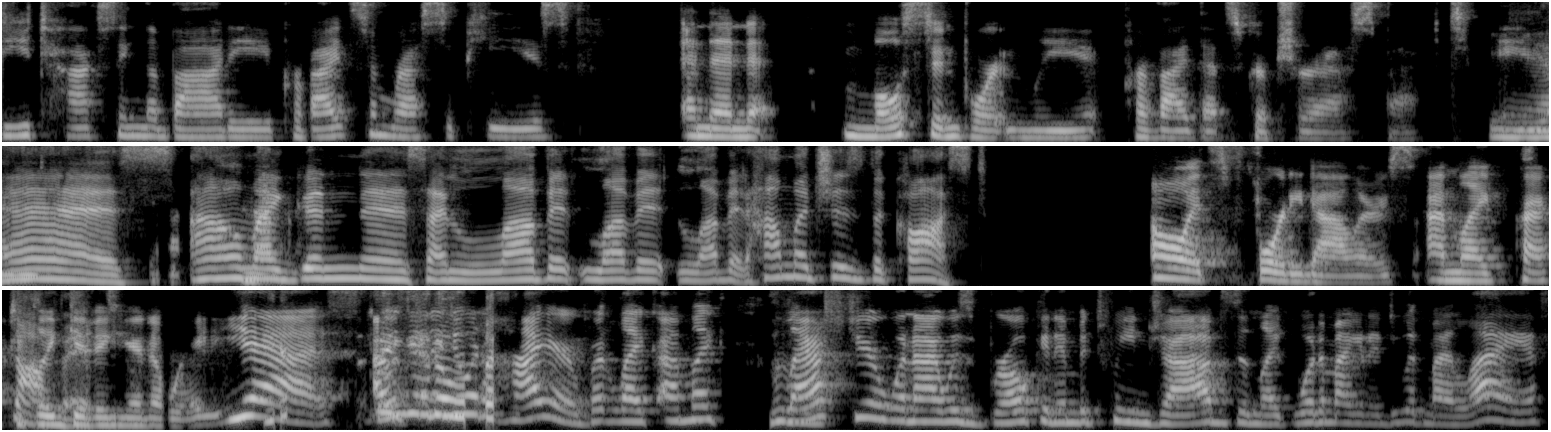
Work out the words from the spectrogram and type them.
detoxing the body, provide some recipes, and then most importantly, provide that scripture aspect. And yes. yeah, Oh my yeah. goodness. I love it. Love it. Love it. How much is the cost? Oh, it's forty dollars. I'm like practically it. giving it away. Yes, I was gonna do it higher, but like I'm like Mhm. last year when I was broken in between jobs and like what am I gonna do with my life?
